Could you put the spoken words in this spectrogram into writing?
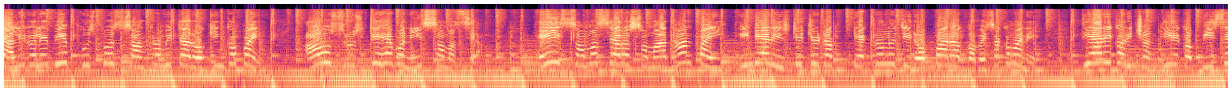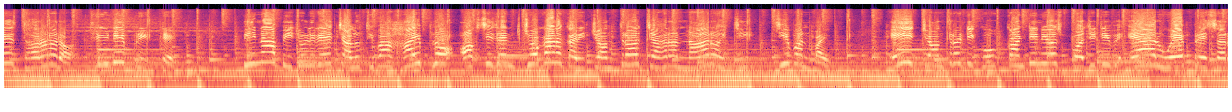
ଚାଲିଗଲେ ବି ଫୁସ୍ଫୁସ୍ ସଂକ୍ରମିତ ରୋଗୀଙ୍କ ପାଇଁ ଆଉ ସୃଷ୍ଟି ହେବନି ସମସ୍ୟା ଏହି ସମସ୍ୟାର ସମାଧାନ ପାଇଁ Indian Institute of Technology Ropar ଗବେଷକମାନେ ତିଆରି କରିଛନ୍ତି ଏକ ବିଶେଷ ଧରଣର ଥ୍ରୀ ଡି ପ୍ରିଣ୍ଟେଡ୍ ବିନା ବିଜୁଳିରେ ଚାଲୁଥିବା ହାଇ ଫ୍ଲୋ ଅକ୍ସିଜେନ୍ ଯୋଗାଣକାରୀ ଯନ୍ତ୍ର ଯାହାର ନାଁ ରହିଛି ଜୀବନ ବାୟୁ ଏହି ଯନ୍ତ୍ରଟିକୁ କଣ୍ଟିନ୍ୟୁଅସ୍ ପଜିଟିଭ୍ ଏୟାର ୱେ ପ୍ରେସର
